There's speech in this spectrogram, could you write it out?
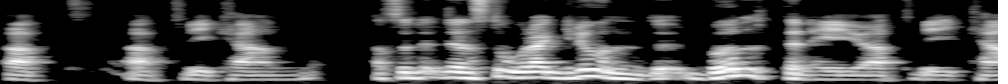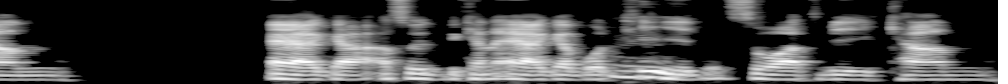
att, att vi kan Alltså den stora grundbulten är ju att vi kan äga, alltså vi kan äga vår mm. tid så att vi kan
